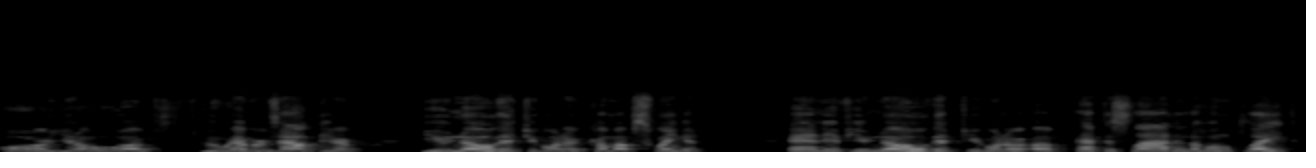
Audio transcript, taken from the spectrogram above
or, you know, uh, whoever's out there, you know that you're going to come up swinging. And if you know that you're going to uh, have to slide in the home plate,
